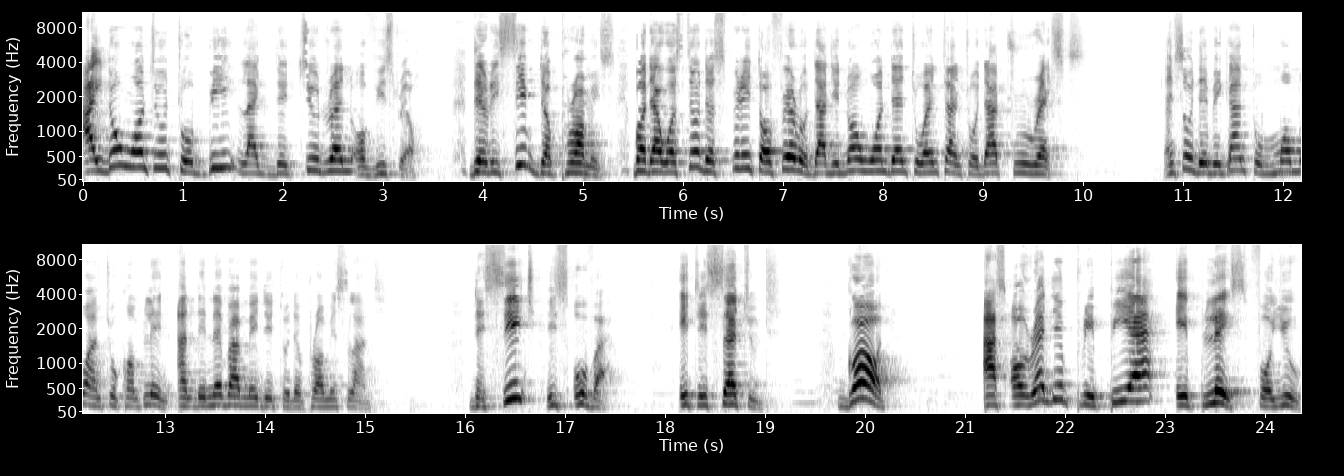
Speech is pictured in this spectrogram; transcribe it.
I don't want you to be like the children of Israel. They received the promise, but there was still the spirit of Pharaoh that did not want them to enter into that true rest. And so they began to murmur and to complain, and they never made it to the promised land. The siege is over, it is settled. God has already prepared a place for you,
